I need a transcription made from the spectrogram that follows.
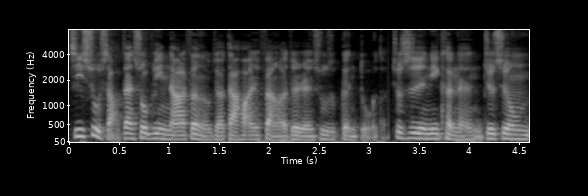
基数少，但说不定拿的份额比较大话，你反而的人数是更多的。就是你可能就是用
